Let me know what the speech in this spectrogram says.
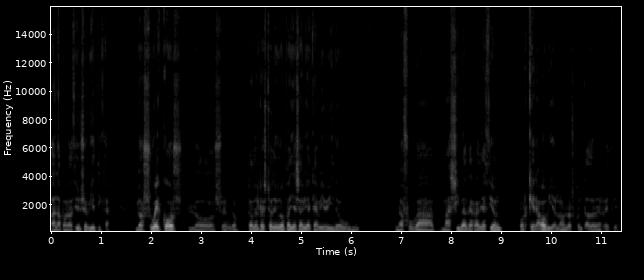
a la población soviética. Los suecos, los todo el resto de Europa ya sabía que había habido una fuga masiva de radiación, porque era obvio, ¿no? Los contadores Redgen.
